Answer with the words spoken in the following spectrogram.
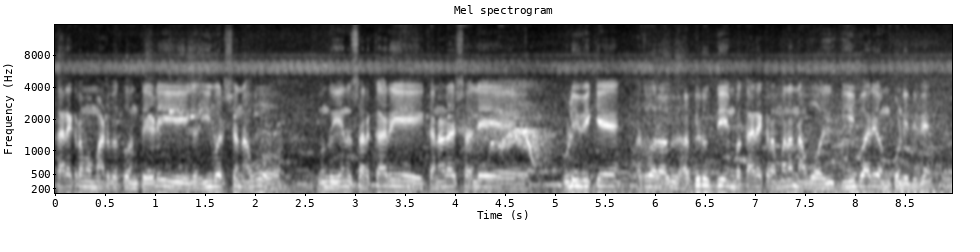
ಕಾರ್ಯಕ್ರಮ ಮಾಡಬೇಕು ಅಂತೇಳಿ ಈಗ ಈ ವರ್ಷ ನಾವು ಒಂದು ಏನು ಸರ್ಕಾರಿ ಕನ್ನಡ ಶಾಲೆ ಉಳಿವಿಕೆ ಅಥವಾ ಅಭಿ- ಅಭಿವೃದ್ಧಿ ಎಂಬ ಕಾರ್ಯಕ್ರಮನ ನಾವು ಈ ಬಾರಿ ಹಮ್ಮಿಕೊಂಡಿದ್ದೀವಿ.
